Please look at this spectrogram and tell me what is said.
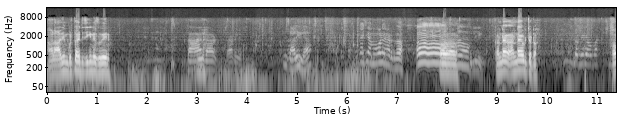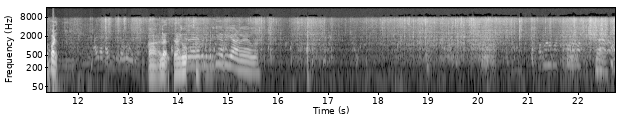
ആളാദ്യം ഇവിടുത്തെ അടിച്ചിങ്ങനെ സുഖേനു കണ്ട കണ്ട കുടിച്ചോട്ടോ ഓപ്പൺ. ആ അല്ല ഞാൻ സു- പിടിക്കുന്ന പിടിയാണ് ആ, തുള്ളു-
